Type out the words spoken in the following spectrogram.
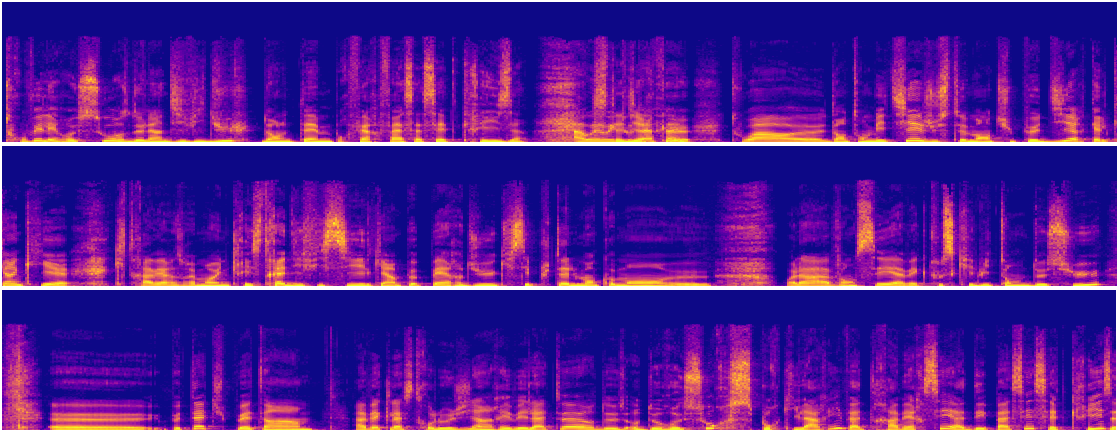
trouver les ressources de l'individu dans le thème pour faire face à cette crise. Ah oui, oui, C'est-à-dire que toi, euh, dans ton métier, justement, tu peux dire quelqu'un qui, est, qui traverse vraiment une crise très difficile, qui est un peu perdu, qui sait plus tellement comment euh, voilà, avancer avec tout ce qui lui tombe dessus. Euh, peut-être tu peux être, un, avec l'astrologie, un révélateur de, de ressources pour qu'il arrive à traverser, à dépasser cette crise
